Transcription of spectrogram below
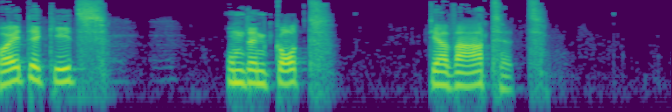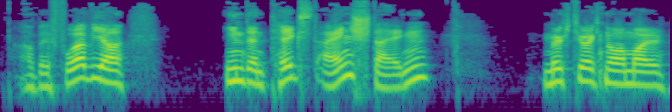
Heute geht es um den Gott, der wartet. Aber bevor wir in den Text einsteigen, möchte ich euch noch einmal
